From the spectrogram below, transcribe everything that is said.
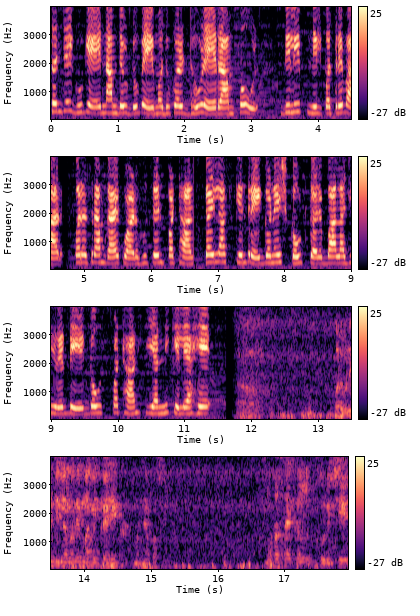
संजय घुगे नामदेव डुबे मधुकर ढवळे राम पौळ दिलीप नीलपत्रेवार परसराम गायकवाड हुसेन पठाण कैलास केंद्रे गणेश कौटकर बालाजी रेड्डी गौस पठाण यांनी केले आहे. परभणी जिल्ह्यामध्ये मागील काही एक महिन्यापासून मोटारसायकल चोरीचे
